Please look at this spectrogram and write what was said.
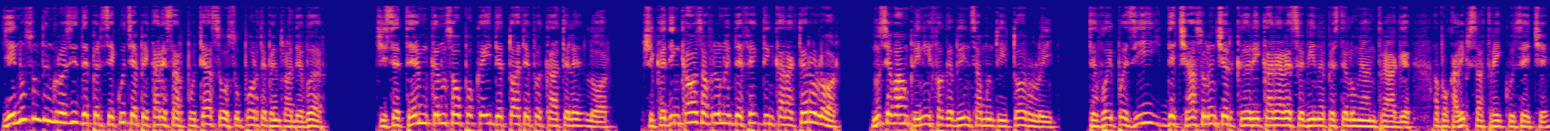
ei nu sunt îngroziți de persecuția pe care s-ar putea să o suporte pentru adevăr, ci se tem că nu s-au pocăit de toate păcatele lor și că din cauza vreunui defect din caracterul lor nu se va împlini făgăduința Mântuitorului, te voi păzi de ceasul încercării care are să vină peste lumea întreagă. Apocalipsa 3 cu 10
